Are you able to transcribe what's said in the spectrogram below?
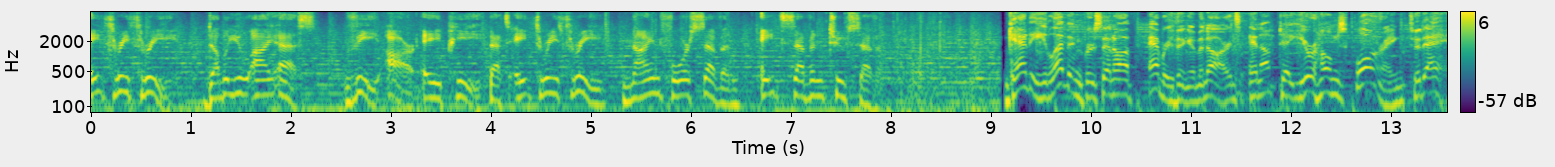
833 WIS VRAP. That's 833 947 8727. Get 11% off everything at Menards and update your home's flooring today.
